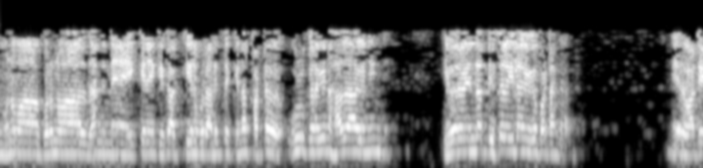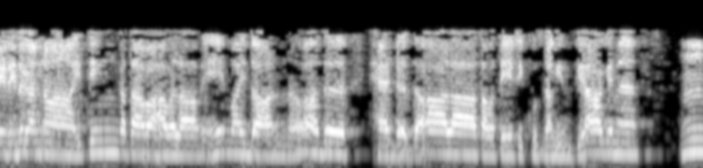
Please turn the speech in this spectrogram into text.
මොනවා කරනවාද? දන්නේ නැහැ. එක්කෙනෙක් එකක් කියනකොට අනිත් එක්කෙනා කට උල් කරගෙන හදාගෙන ඉන්නේ. ඉවර වෙන්නත් ඉස්සෙල්ලා ඊළඟ එක පටන් ගන්නවා. නේද? වටේට ඉඳ ගන්නවා. ඉතින් කතාව අහවලා මෙහෙමයි දාන්නවද? හැඩ දාලා තව තේ ටිකුත් ළඟින් තියාගෙන. හ්ම්.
